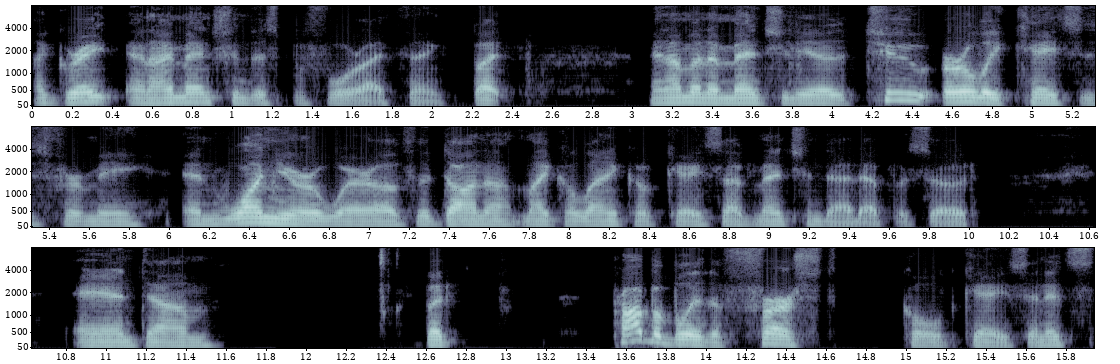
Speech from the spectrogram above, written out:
a great, and I mentioned this before, I think, but, and I'm going to mention, you know, two early cases for me, and one you're aware of, the Donna Michaelenko case. I've mentioned that episode and um, but probably the first cold case, and it's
